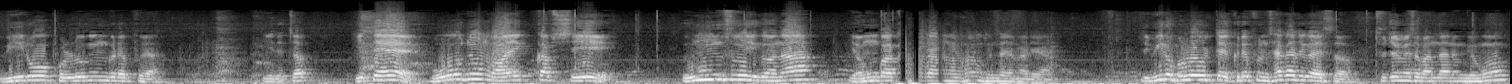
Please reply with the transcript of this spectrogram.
위로 볼록인 그래프야. 이해됐죠? 이때 모든 y 값이 음수이거나 0과 같다는 건 허용된다 이 말이야. 근데 위로 볼록일 때 그래프는 세 가지가 있어. 두 점에서 만나는 경우,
